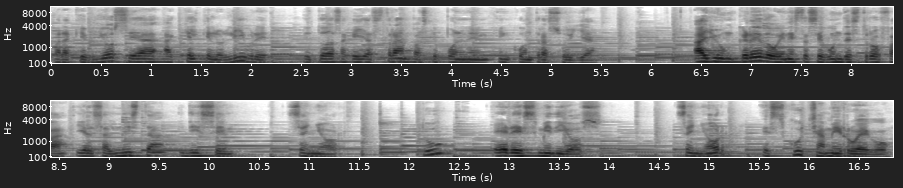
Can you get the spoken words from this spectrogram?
para que Dios sea aquel que lo libre de todas aquellas trampas que ponen en contra suya. Hay un credo en esta segunda estrofa y el salmista dice, Señor, tú eres mi Dios. Señor, escucha mi ruego.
